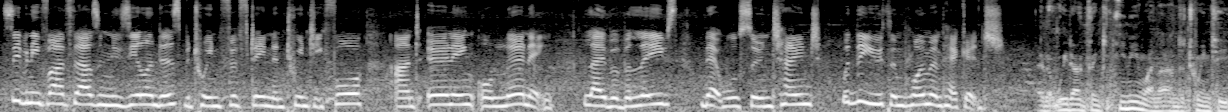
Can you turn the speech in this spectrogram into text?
75,000 New Zealanders between 15 and 24 aren't earning or learning. Labor believes that will soon change with the youth employment package that we don't think anyone under 20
